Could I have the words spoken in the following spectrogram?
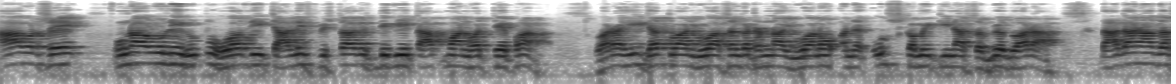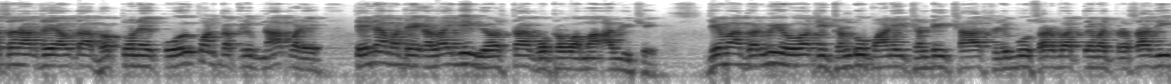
આ વર્ષે ઉનાળુની ઋતુ હોવાથી ચાલીસ પિસ્તાલીસ ડિગ્રી તાપમાન વચ્ચે પણ વરાહી જતવાર યુવા સંગઠનના યુવાનો અને ઉર્સ કમિટીના સભ્યો દ્વારા દાદાના દર્શનાર્થે આવતા ભક્તોને કોઈ પણ તકલીફ ના પડે તેના માટે અલાયદી વ્યવસ્થા ગોઠવવામાં આવી છે. જેમાં ગરમી હોવાથી ઠંડુ પાણી, ઠંડી છાશ, લીંબુ શરબત તેમજ પ્રસાદી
